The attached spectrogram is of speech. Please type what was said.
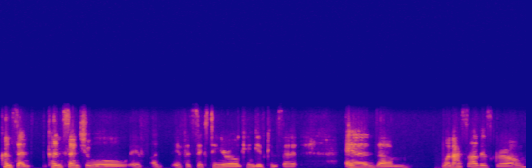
consent consensual if a if a 16 year old can give consent. And um, when i saw this girl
